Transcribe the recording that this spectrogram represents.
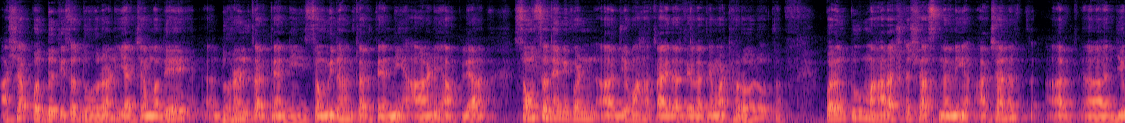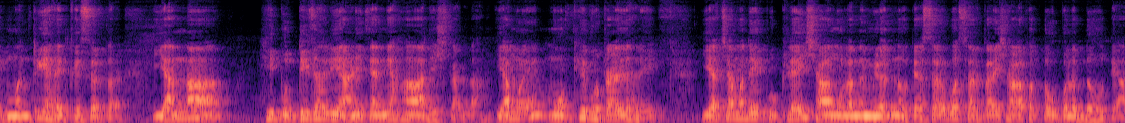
अशा पद्धतीचं धोरण याच्यामध्ये धोरणकर्त्यांनी संविधानकर्त्यांनी आणि आपल्या संसदेने पण जेव्हा हा कायदा केला तेव्हा ठरवलं होतं. परंतु महाराष्ट्र शासनाने अचानक जे मंत्री आहेत केसरकर यांना ही बुद्धी झाली आणि त्यांनी हा आदेश काढला. यामुळे मोठे घोटाळे झाले. याच्यामध्ये कुठल्याही शाळा मुलांना मिळत नव्हत्या. सर्व सरकारी शाळा फक्त उपलब्ध होत्या.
